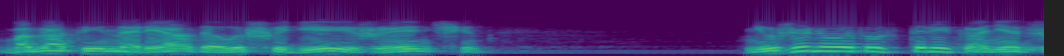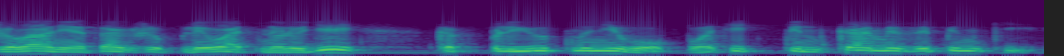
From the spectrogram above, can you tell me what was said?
богатые наряды, лошадей, женщин? Неужели у этого старика нет желания так же плевать на людей, как плюют на него, платить пинками за пинки?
